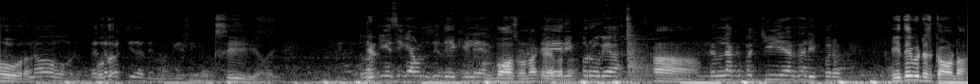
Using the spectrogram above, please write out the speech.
ਹੋਰ। ਨਾ ਹੋਰ 325 ਦਾ ਦੇਵਾਂਗੇ ਏਸੀ ਕੈਬਨ ਠੀਕ ਆ ਬਾਈ। ਬਾਕੀ ਏਸੀ ਕੈਬਨ ਤੁਸੀਂ ਦੇਖ ਹੀ ਲਿਆ। ਬਹੁਤ ਸੋਹਣਾ ਕੈਮਰਾ ਰਿਪਰ ਹੋ ਗਿਆ। ਹਾਂ। 3 ਲੱਖ 25 ਹਜ਼ਾਰ ਦਾ ਰਿਪਰ ਇਹ ਤੇ ਵੀ ਡਿਸਕਾਊਂਟ ਆ।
